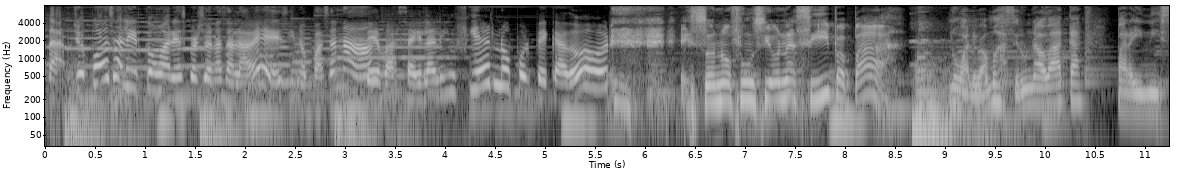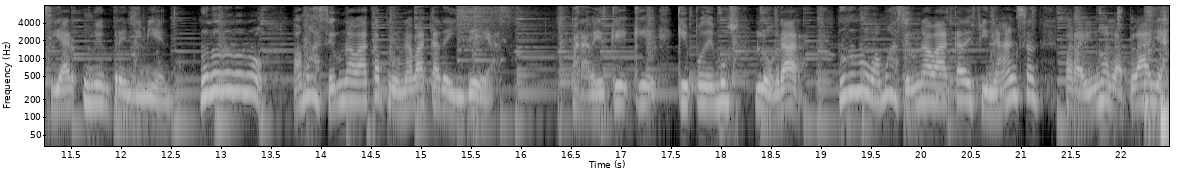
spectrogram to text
dar. Yo puedo salir con varias personas a la vez y no pasa nada. Te vas a ir al infierno por pecador. Eso no funciona así, papá. No, vale, vamos a hacer una vaca para iniciar un emprendimiento. No, no, no, no, no. Vamos a hacer una vaca, pero una vaca de ideas. Para ver qué, qué, qué podemos lograr. No, no, no, vamos a hacer una vaca de finanzas para irnos a la playa.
